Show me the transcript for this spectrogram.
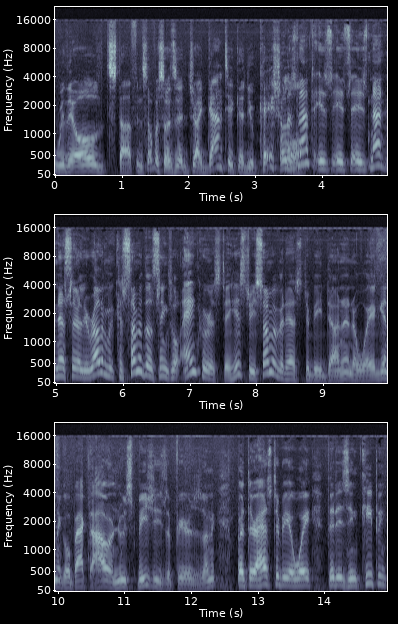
with the old stuff and so forth. So it's a gigantic educational. Well, it's not, it's, it's, it's not necessarily relevant because some of those things will anchor us to history. Some of it has to be done in a way. Again, I go back to how a new species appears or something. But there has to be a way that is in keeping.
